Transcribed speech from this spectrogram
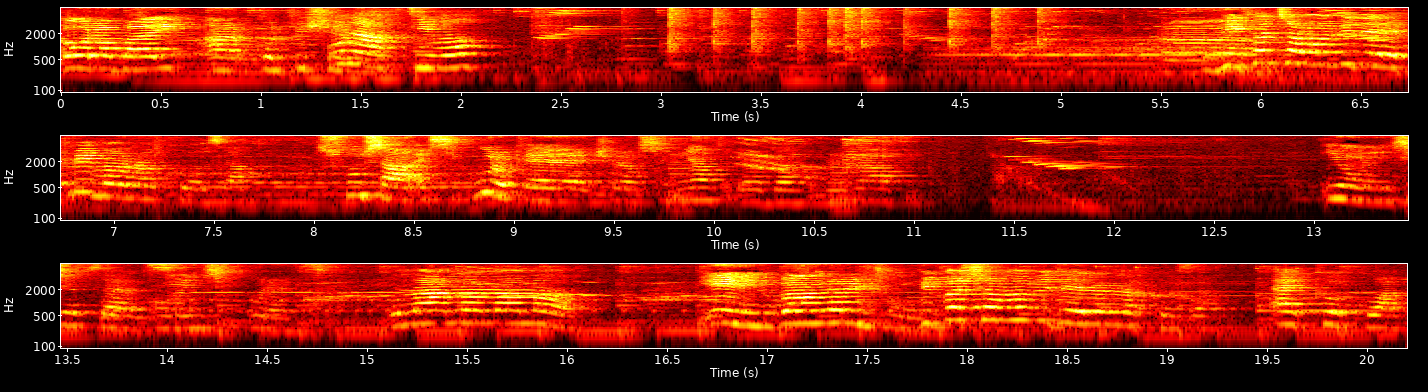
Ora vai a colpisci. Un attimo, Eh, vi facciamo vedere prima una cosa. Scusa, è sicuro che ce l'ha segnato che l'abbiamo pubblicati? Io ho un'insicurezza. un'insicurezza. No, no, no, no. Vieni, dobbiamo andare giù. Vi facciamo vedere una cosa. Ecco qua.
